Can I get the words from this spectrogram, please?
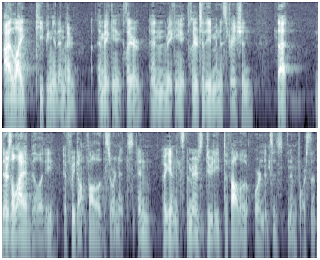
I like keeping it in there and making it clear and making it clear to the administration that there's a liability if we don't follow this ordinance. And again, it's the mayor's duty to follow ordinances and enforce them.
